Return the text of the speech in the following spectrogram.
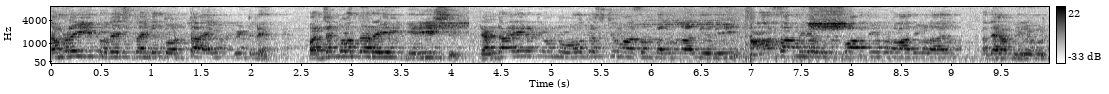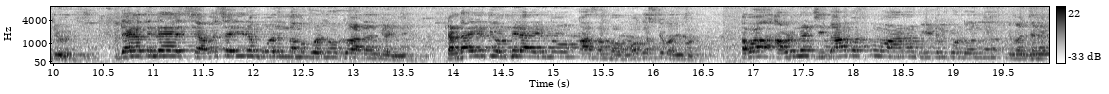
നമ്മുടെ ഈ പ്രദേശത്ത് അതിന്റെ തൊട്ടായ വീട്ടിലെ പച്ചംകുളത്തറയിൽ ഗിരീഷ്. രണ്ടായിരത്തി ഒന്ന് ഓഗസ്റ്റ് മാസം പതിമൂന്നാം തീയതി ആസാമിലെ ഉൾഫാ തീവ്രവാദികളാൽ അദ്ദേഹം വീരമൃത്യു വരിച്ചു. അദ്ദേഹത്തിന്റെ ശവശരീരം പോലും നമുക്ക് ഒരു നോക്ക് കാണാൻ കഴിഞ്ഞു രണ്ടായിരത്തി ഒന്നിലായിരുന്നു ആ സംഭവം ഓഗസ്റ്റ് പതിമൂന്ന്. അപ്പൊ അവിടുന്ന് ചിതാഭസ്മമാണ് വീട്ടിൽ കൊണ്ടുവന്ന് നിമജ്ജനം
